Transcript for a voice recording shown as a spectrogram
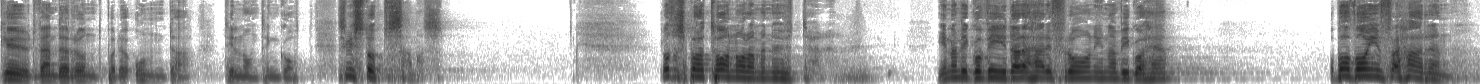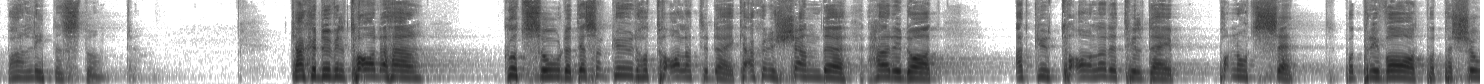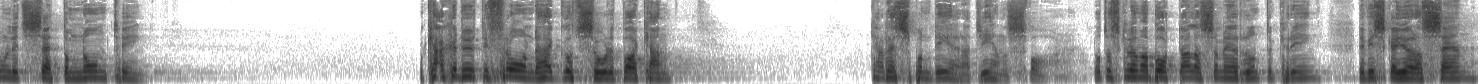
Gud vänder runt på det onda till någonting gott. Ska vi stå upp tillsammans? Låt oss bara ta några minuter innan vi går vidare härifrån, innan vi går hem. Och bara vara inför Herren, bara en liten stund. Kanske du vill ta det här Gudsordet, det som Gud har talat till dig. Kanske du kände här idag att, att Gud talade till dig på något sätt, på ett privat, på ett personligt sätt om någonting. Och kanske du utifrån det här Gudsordet bara kan, kan respondera ett gensvar. Låt oss glömma bort alla som är runt omkring, det vi ska göra sen,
